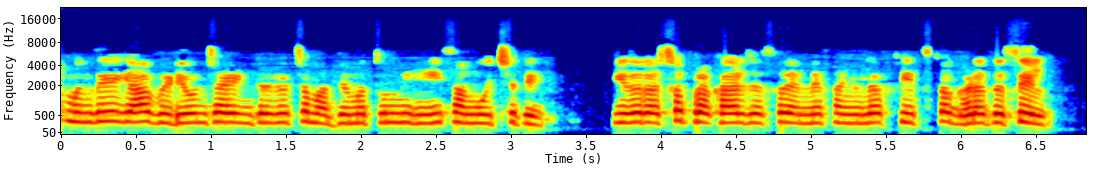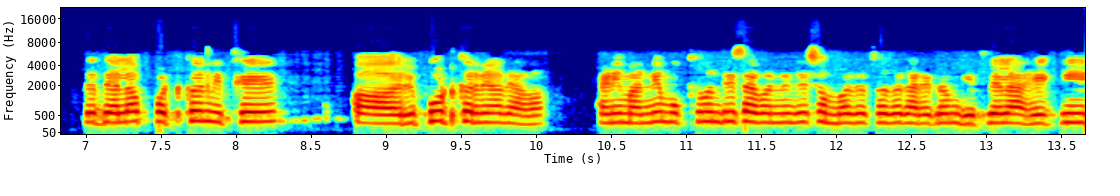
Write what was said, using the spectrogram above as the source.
म्हणजे या व्हिडिओच्या इंटरव्ह्यूच्या माध्यमातून मी हेही सांगू इच्छिते की जर असा प्रकार जसं यांनी सांगितलं फीजचा घडत असेल तर त्याला पटकन इथे रिपोर्ट करण्यात यावा. आणि माननीय मुख्यमंत्री साहेबांनी जे शंभर दिवसाचा कार्यक्रम घेतलेला आहे की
